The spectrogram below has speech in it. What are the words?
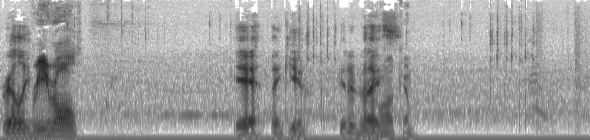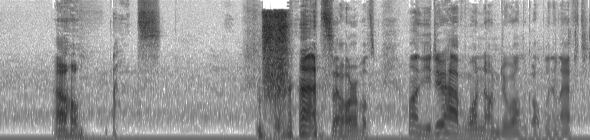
Really? Reroll. Yeah, thank you. Good advice. You're welcome. Oh, that's that's a horrible. Well, you do have one underworld goblin left.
